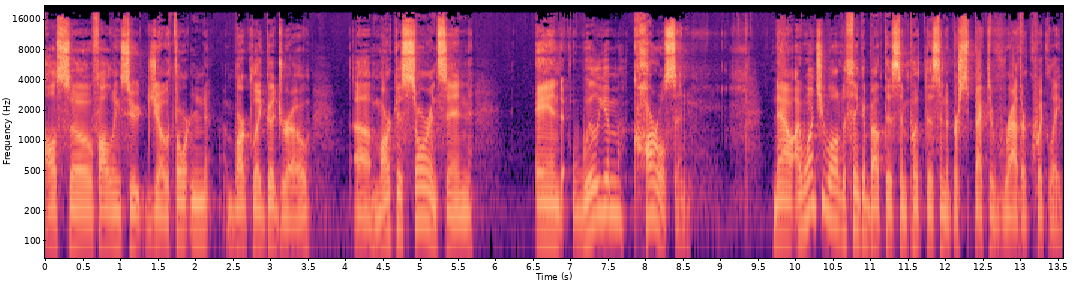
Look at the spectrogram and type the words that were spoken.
also following suit, Joe Thornton, Barclay Goodrow, uh, Marcus Sorensen, and William Karlsson. Now, I want you all to think about this and put this into perspective rather quickly.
